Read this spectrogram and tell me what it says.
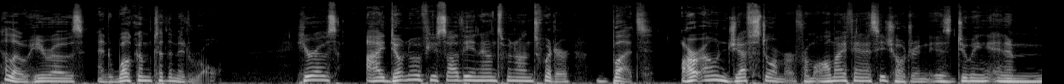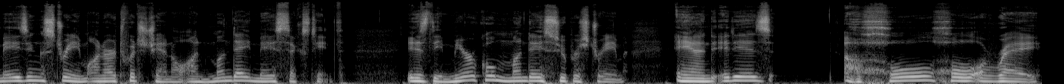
Hello, heroes, and welcome to the midroll. Heroes, I don't know if you saw the announcement on Twitter, but our own Jeff Stormer from All My Fantasy Children is doing an amazing stream on our Twitch channel on Monday, May 16th. It is the Miracle Monday Super Stream, and it is a whole, whole array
